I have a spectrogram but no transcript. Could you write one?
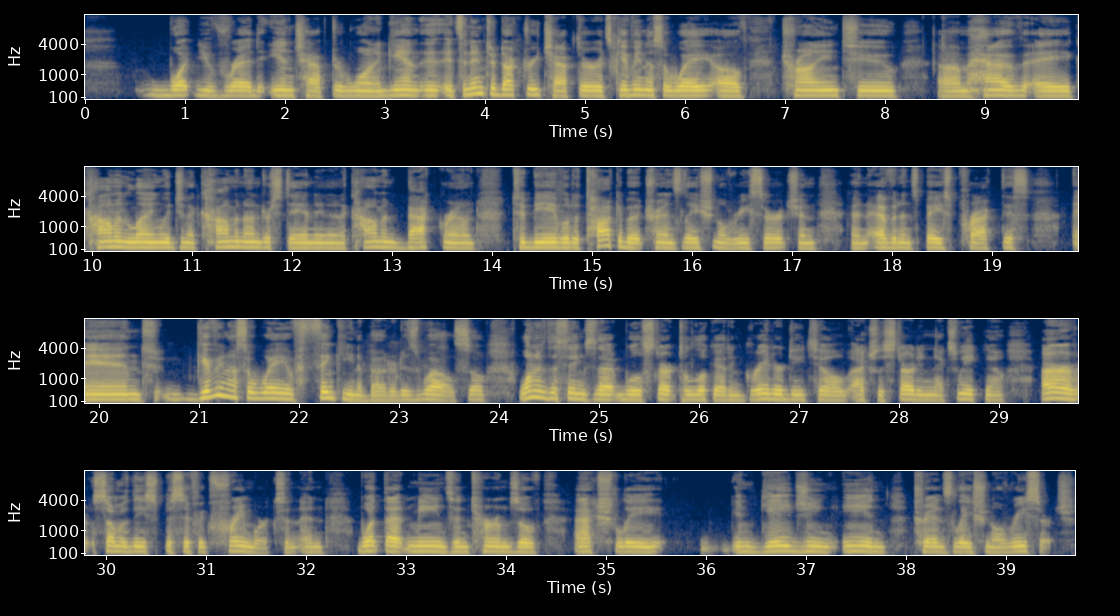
what you've read in chapter one. Again, it's an introductory chapter. It's giving us a way of trying to um, have a common language and a common understanding and a common background to be able to talk about translational research and, and evidence-based practice and giving us a way of thinking about it as well. So one of the things that we'll start to look at in greater detail, actually starting next week now, are some of these specific frameworks and, and what that means in terms of actually engaging in translational research.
